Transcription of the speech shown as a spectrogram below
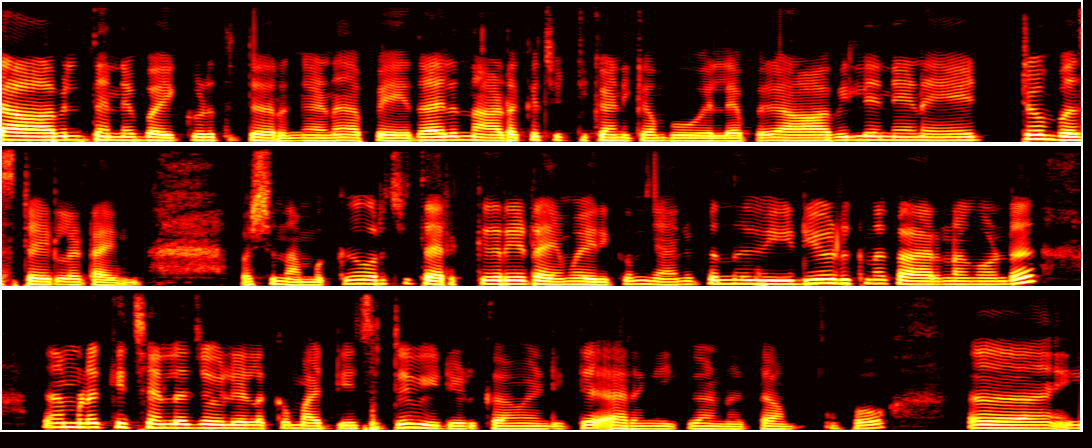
രാവിലെ തന്നെ ബൈക്ക് എടുത്തിട്ട് ഇറങ്ങുകയാണ് അപ്പോൾ ഏതായാലും നാടൊക്കെ ചുറ്റിക്കാണിക്കാൻ പോവുമല്ലേ അപ്പോൾ രാവിലെ തന്നെയാണ് ഏറ്റവും ബെസ്റ്റ് ആയിട്ടുള്ള ടൈം പക്ഷെ നമുക്ക് കുറച്ച് തിരക്കേറിയ ടൈമായിരിക്കും ഞാനിപ്പോൾ ഇന്ന് വീഡിയോ എടുക്കുന്ന കാരണം കൊണ്ട് നമ്മുടെ കിച്ചണിലെ ജോലികളൊക്കെ മാറ്റി വെച്ചിട്ട് വീഡിയോ എടുക്കാൻ വേണ്ടിയിട്ട് ഇറങ്ങിക്കുകയാണ് കേട്ടോ. അപ്പോൾ ഈ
